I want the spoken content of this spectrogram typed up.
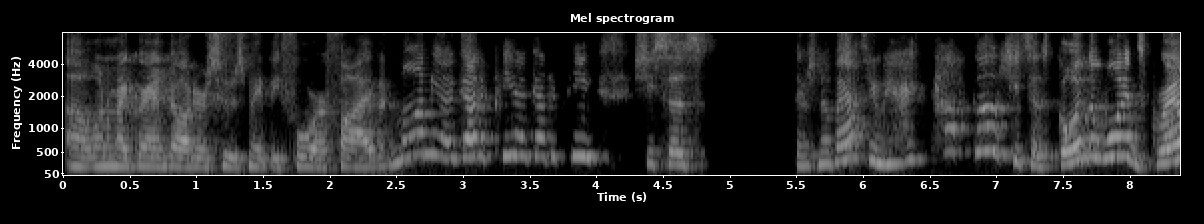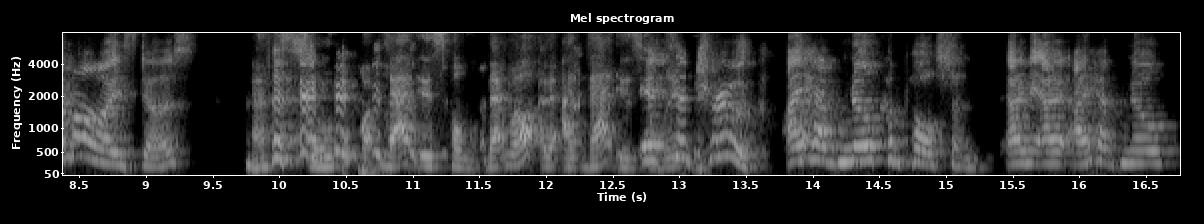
uh, one of my granddaughters who's maybe four or five, and mommy, I gotta pee, I gotta pee. She says, There's no bathroom here. I gotta go. She says, Go in the woods. Grandma always does. That's so that is that well that is it's hilarious. the truth. I have no compulsion. I mean, I, I have no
